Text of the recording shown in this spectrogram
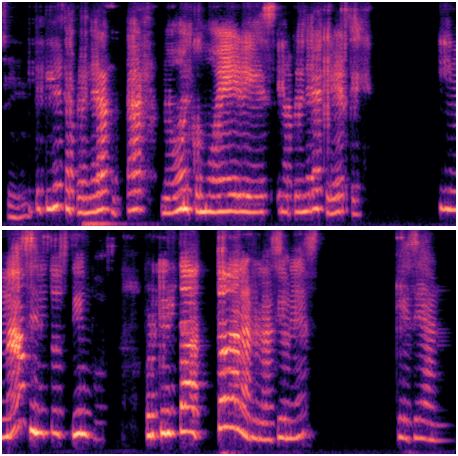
Sí. Y te tienes que aprender a aceptar, ¿no? El cómo eres, el aprender a quererte. Y más en estos tiempos, porque ahorita todas las relaciones que sean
